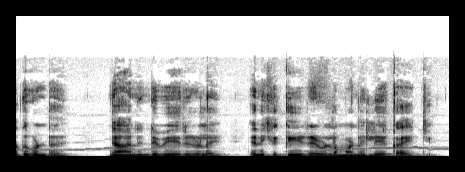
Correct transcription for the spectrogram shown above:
അതുകൊണ്ട് ഞാൻ എന്റെ വേരുകളെ എനിക്ക് കീഴെയുള്ള മണ്ണിലേക്ക് അയക്കും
